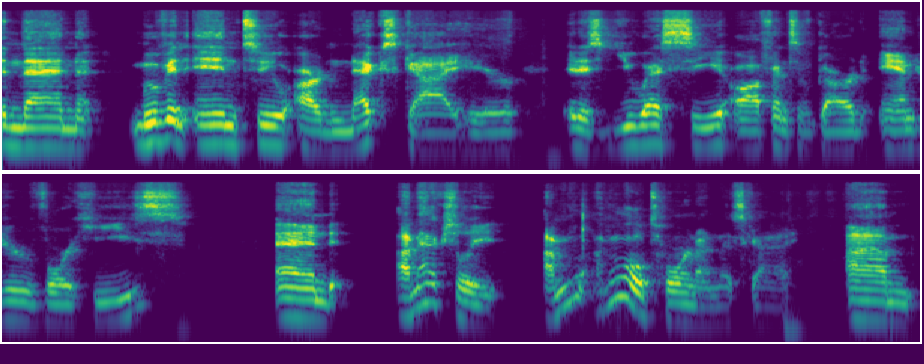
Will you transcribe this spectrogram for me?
And then moving into our next guy here, it is USC offensive guard Andrew Voorhees. And I'm actually I'm I'm a little torn on this guy. Um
